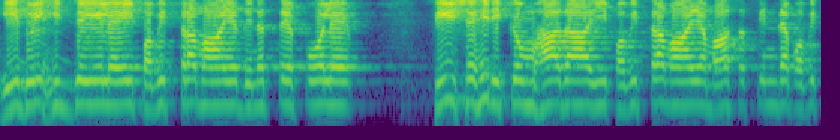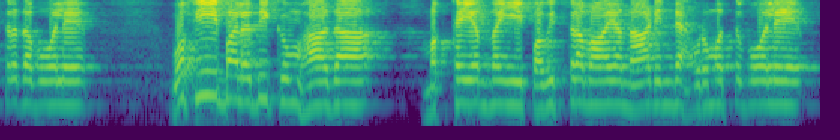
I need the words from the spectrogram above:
ഈ ദുൽഹിജയിലെ ഈ പവിത്രമായ ദിനത്തെ പോലെ ഫീ ഷഹിരിക്കും ഹാദാ ഈ പവിത്രമായ മാസത്തിന്റെ പവിത്രത പോലെ വഫീ ബലദിക്കും ഹാദാ മക്ക എന്ന ഈ പവിത്രമായ നാടിന്റെ ഹുർമത്ത് പോലെ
